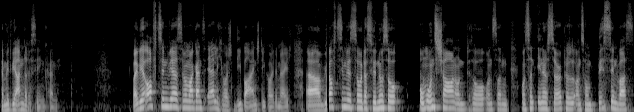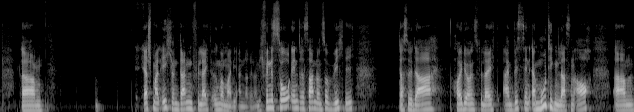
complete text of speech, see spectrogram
damit wir andere sehen können. Weil wie oft sind wir, sind wir mal ganz ehrlich, oh, ein lieber Einstieg heute, merke ich. Äh, wie oft sind wir so, dass wir nur so um uns schauen und so unseren, unseren Inner Circle und so ein bisschen was, ähm, erstmal ich und dann vielleicht irgendwann mal die anderen. Und ich finde es so interessant und so wichtig, dass wir da heute uns vielleicht ein bisschen ermutigen lassen auch, ähm,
